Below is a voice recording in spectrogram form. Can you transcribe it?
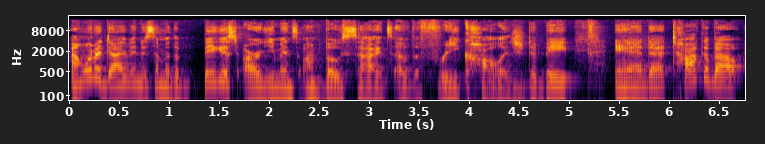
I want to dive into some of the biggest arguments on both sides of the free college debate and uh, talk about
